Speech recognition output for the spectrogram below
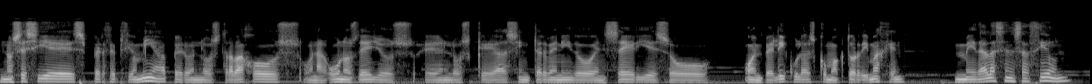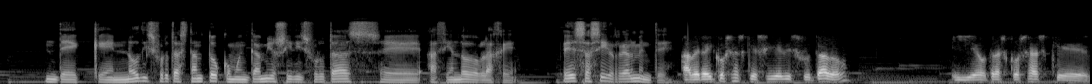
no sé si es percepción mía, pero en los trabajos, o en algunos de ellos, en los que has intervenido en series o, en películas como actor de imagen, me da la sensación de que no disfrutas tanto como en cambio si disfrutas eh, haciendo doblaje. ¿Es así realmente? A ver, hay cosas que sí he disfrutado y otras cosas que,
